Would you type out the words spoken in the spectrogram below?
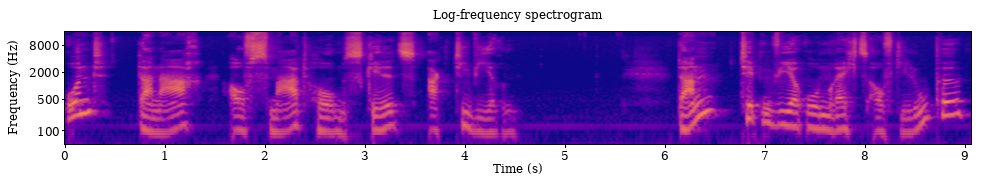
und danach auf Smart Home Skills aktivieren. Dann tippen wir oben rechts auf die Lupe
